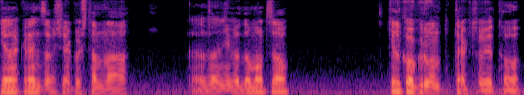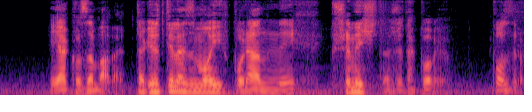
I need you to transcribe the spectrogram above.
nie nakręcam się jakoś tam na, na nie wiadomo co, tylko grunt traktuję to jako zabawę. Także tyle z moich porannych przemyśleń, że tak powiem. Pozdro.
